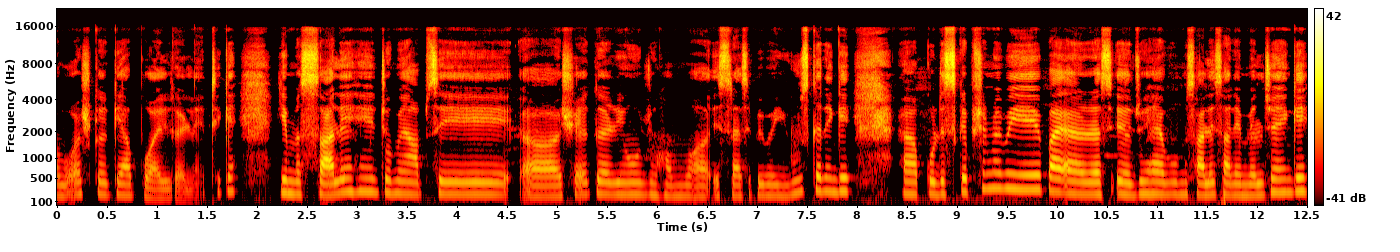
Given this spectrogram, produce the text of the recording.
वॉश करके आप बॉईल कर लें, ठीक है? ये मसाले हैं जो मैं आपसे शेयर कर रही हूँ, जो हम इस रेसिपी में यूज़ करेंगे। आपको डिस्क्रिप्शन में भी ये जो है वो मसाले सारे मिल जाएँगे।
